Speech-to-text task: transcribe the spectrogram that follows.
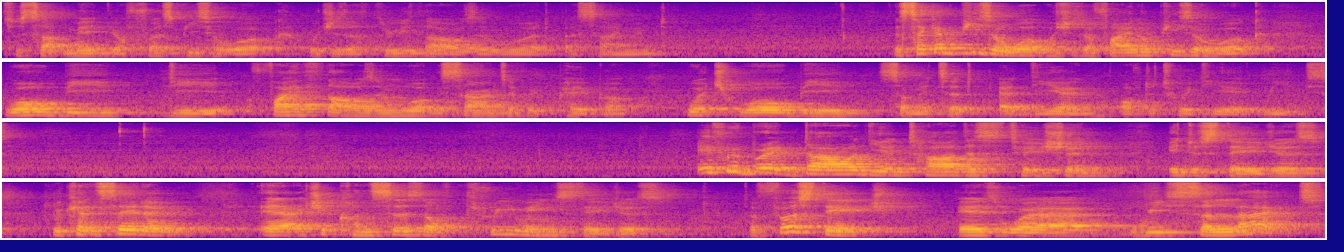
to submit your first piece of work, which is a 3000 word assignment. The second piece of work, which is the final piece of work, will be the 5000 word scientific paper, which will be submitted at the end of the 28 weeks. If we break down the entire dissertation into stages, we can say that it actually consists of three main stages. The first stage is where we select,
